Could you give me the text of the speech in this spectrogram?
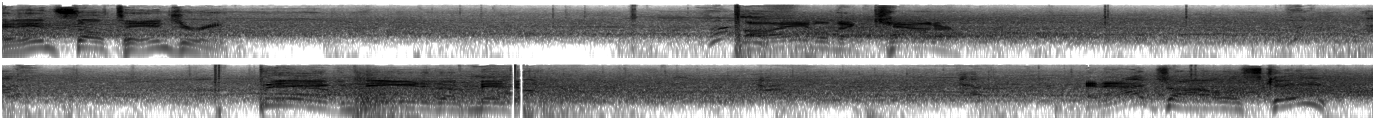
an insult to injury. Able to counter. Big knee to the mid. An agile escape.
